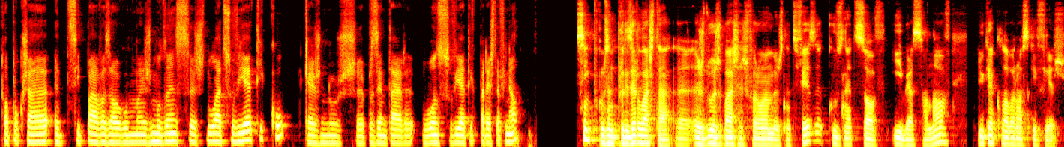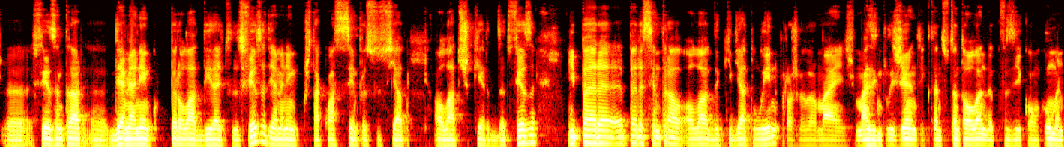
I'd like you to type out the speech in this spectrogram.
tu há pouco já antecipavas algumas mudanças do lado soviético. Queres nos apresentar o 11 soviético para esta final? Sim, começando por dizer, lá está. Eh, as duas baixas foram ambas na defesa, Kuznetsov e Bessonov. E o que é que Lobanovski fez? Uh, fez entrar uh, Diamianenko para o lado direito da defesa, Diamianenko que está quase sempre associado ao lado esquerdo da defesa, e para, para central ao lado de Kidiatulin, para o jogador mais, mais inteligente e que tanto, tanto a Holanda que fazia com Kuman,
